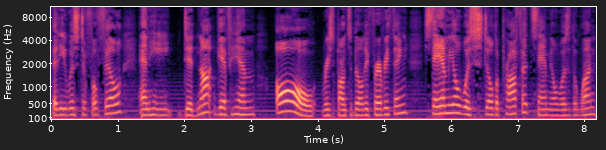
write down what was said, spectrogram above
that he was to fulfill and he did not give him all responsibility for everything. Samuel was still the prophet. Samuel was the one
